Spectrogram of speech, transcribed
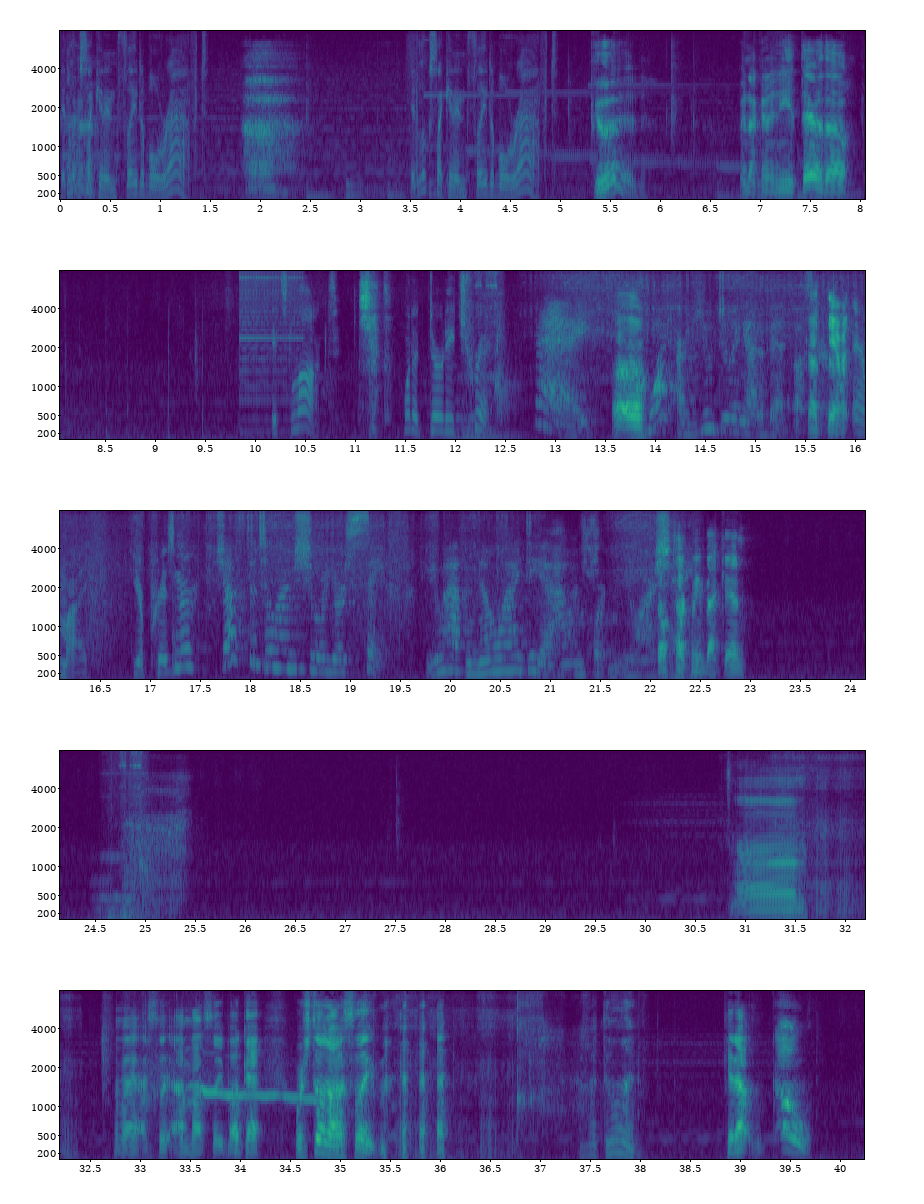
It looks Uh-huh. like an inflatable raft. It looks like an inflatable raft. Good. We're not gonna need it there though. It's locked. Shit. What a dirty trick. Hey, Uh oh. what are you doing out of bed, Buster? God damn What it. am I? Your prisoner? Just until I'm sure you're safe. You have no idea how important you are, Don't talk Shay. me back in. Um, am I asleep? I'm not asleep. Okay, we're still not asleep. what am I doing? Get out and go.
